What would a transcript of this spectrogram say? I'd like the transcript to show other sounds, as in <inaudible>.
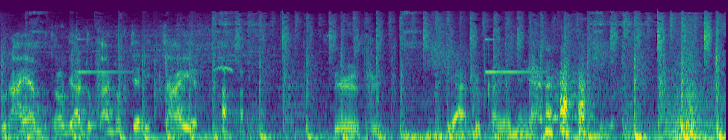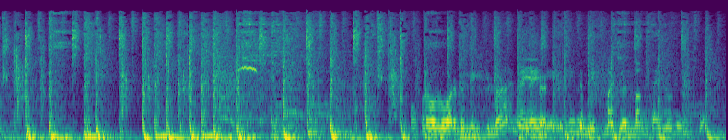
bubur ayam kalau diaduk-aduk jadi cair. <laughs> Seriously? Diaduk kayaknya ya. Perlu luar negeri gimana ya? Ini demi kemajuan bangsa Indonesia.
